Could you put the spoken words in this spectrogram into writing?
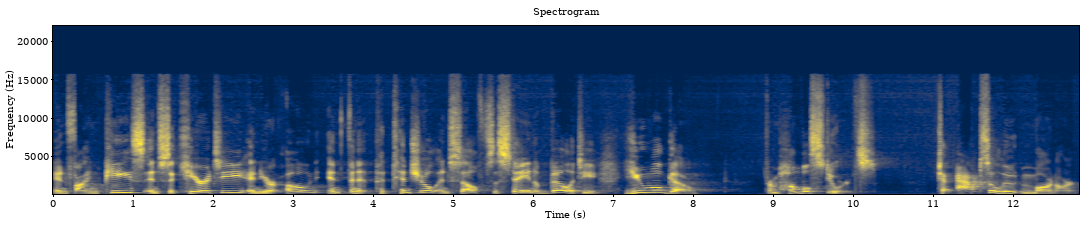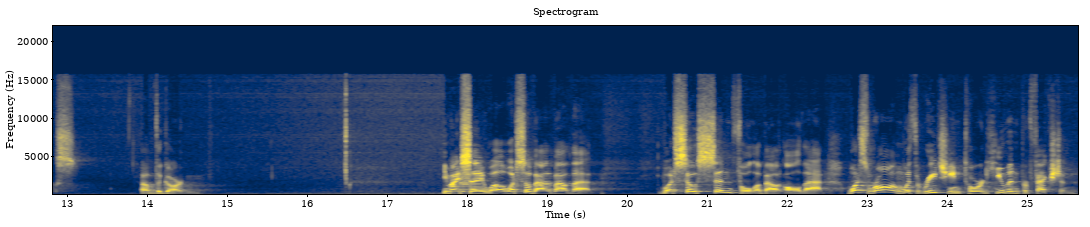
and find peace and security in your own infinite potential and self sustainability. You will go from humble stewards to absolute monarchs of the garden. You might say, well, what's so bad about that? What's so sinful about all that? What's wrong with reaching toward human perfection?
